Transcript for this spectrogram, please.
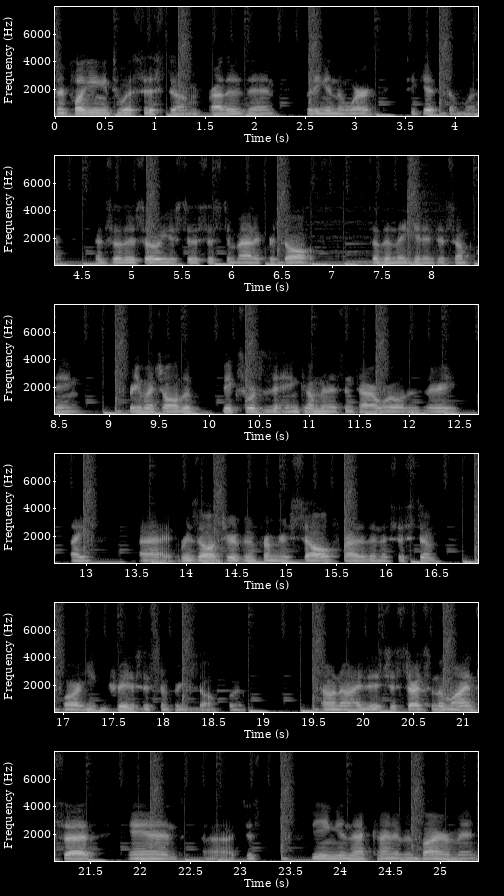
they're plugging into a system rather than putting in the work to get somewhere. And so they're so used to systematic results. So then they get into something pretty much all the big sources of income in this entire world is very like uh, result driven from yourself rather than a system, or you can create a system for yourself. But I don't know. It just starts from the mindset and uh, just being in that kind of environment,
